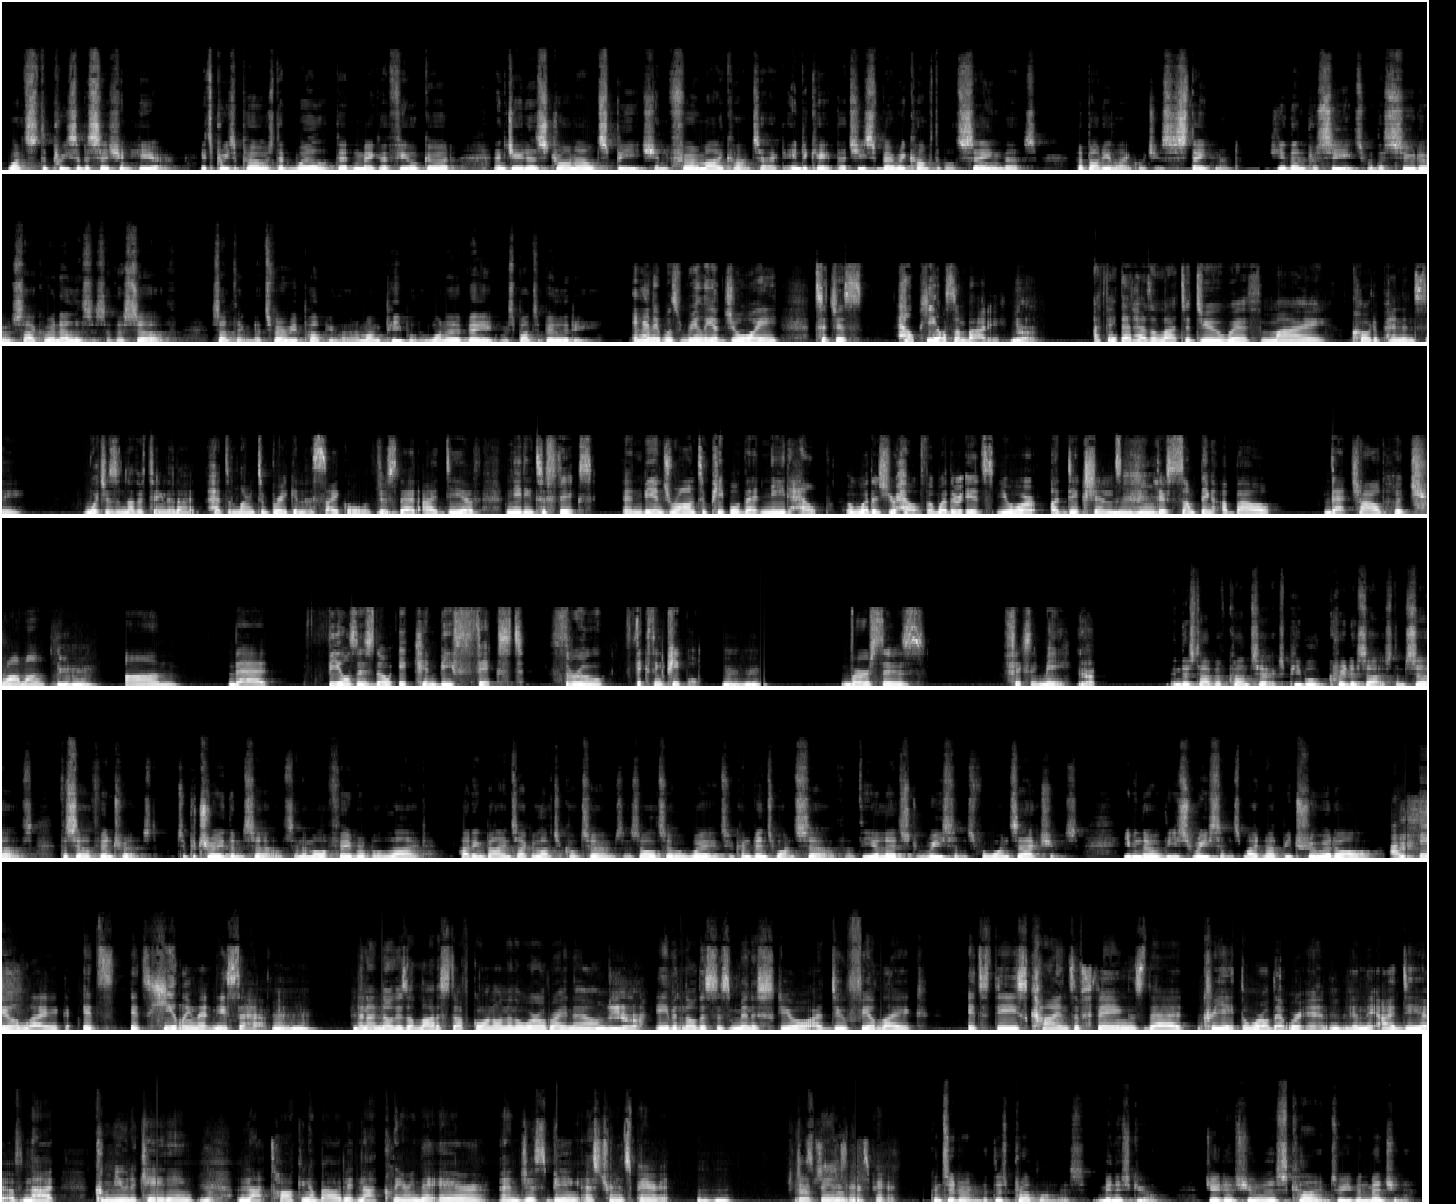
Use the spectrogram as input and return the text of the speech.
What's the presupposition here? It's presupposed that Will didn't make her feel good, and Jada's drawn out speech and firm eye contact indicate that she's very comfortable saying this. Her body language is a statement. She then proceeds with a pseudo psychoanalysis of herself, something that's very popular among people who want to evade responsibility. And it was really a joy to just help heal somebody. Yeah. I think that has a lot to do with my codependency which is another thing that I had to learn to break in this cycle of just mm-hmm. that idea of needing to fix and being drawn to people that need help, whether it's your health or whether it's your addictions. Mm-hmm. There's something about that childhood trauma mm-hmm. um, that feels as though it can be fixed through fixing people mm-hmm. versus fixing me. Yeah. In this type of context, people criticize themselves for self interest to portray themselves in a more favorable light. Hiding behind psychological terms is also a way to convince oneself of the alleged reasons for one's actions, even though these reasons might not be true at all. I feel like it's it's healing that needs to happen. Mm-hmm. And I know there's a lot of stuff going on in the world right now. Yeah. Even though this is minuscule, I do feel like it's these kinds of things that create the world that we're in. Mm-hmm. And the idea of not communicating, yeah. not talking about it, not clearing the air, and mm-hmm. just being as transparent. Mm-hmm. Just Absolutely. being transparent. Considering that this problem is minuscule, Jada sure is kind to even mention it.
